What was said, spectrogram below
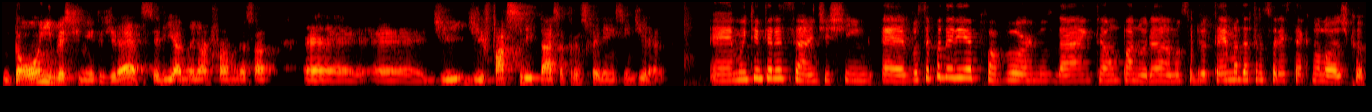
Então, o investimento direto seria a melhor forma dessa, é, é, de, de, facilitar essa transferência indireta. É muito interessante, Xin. É, você poderia, por favor, nos dar, então, um panorama sobre o tema da transferência tecnológica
